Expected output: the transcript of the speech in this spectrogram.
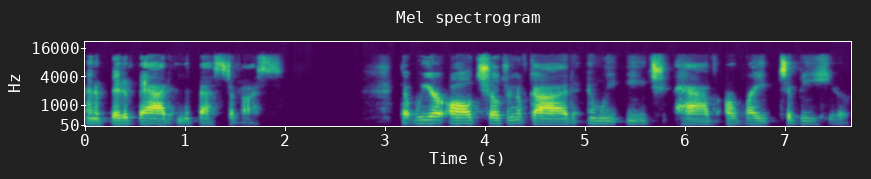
and a bit of bad in the best of us. That we are all children of God and we each have a right to be here.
